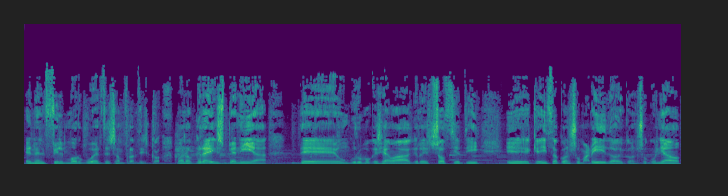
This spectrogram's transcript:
en el Fillmore West de San Francisco. Bueno, Grace venía de un grupo que se llamaba Grace Society, eh, que hizo con su marido y con su cuñado.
